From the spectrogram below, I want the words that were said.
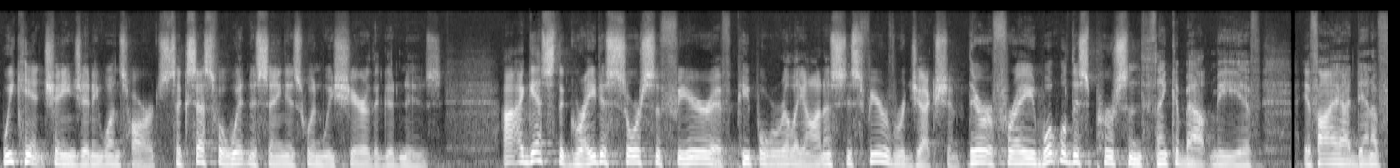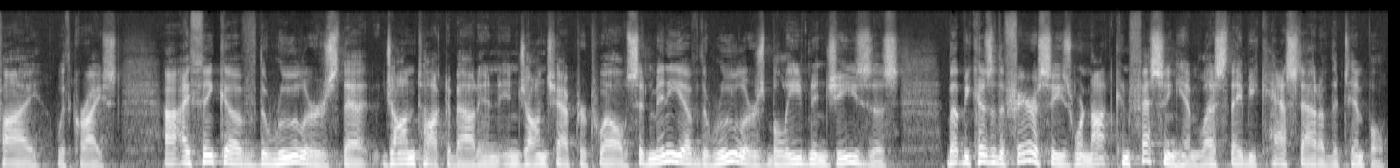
We can't change anyone's hearts. Successful witnessing is when we share the good news. I guess the greatest source of fear, if people were really honest, is fear of rejection. They're afraid, what will this person think about me if, if I identify with Christ? Uh, I think of the rulers that John talked about in, in John chapter 12. Said many of the rulers believed in Jesus, but because of the Pharisees were not confessing him, lest they be cast out of the temple.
